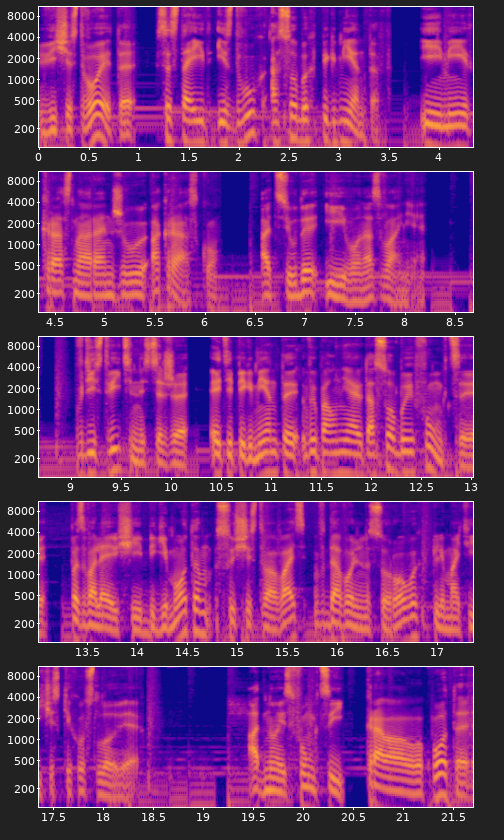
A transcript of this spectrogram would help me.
Вещество это состоит из двух особых пигментов и имеет красно-оранжевую окраску, отсюда и его название. В действительности же эти пигменты выполняют особые функции, позволяющие бегемотам существовать в довольно суровых климатических условиях. Одной из функций кровавого пота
